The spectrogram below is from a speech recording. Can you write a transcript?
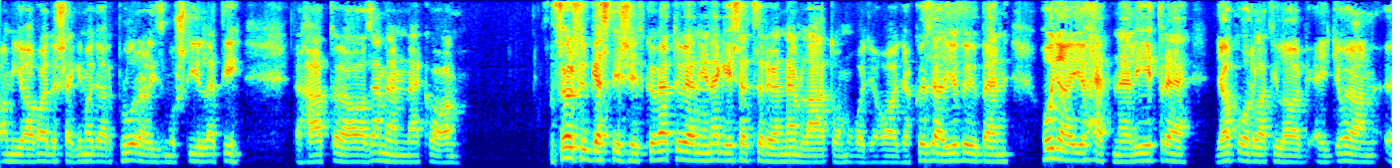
ami a vajdasági magyar pluralizmust illeti. Tehát az MM-nek a fölfüggesztését követően én egész egyszerűen nem látom, hogy, hogy a közeljövőben hogyan jöhetne létre gyakorlatilag egy olyan ö,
